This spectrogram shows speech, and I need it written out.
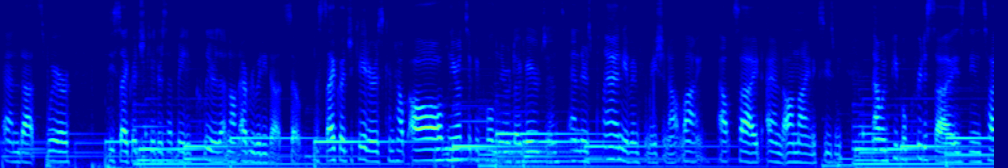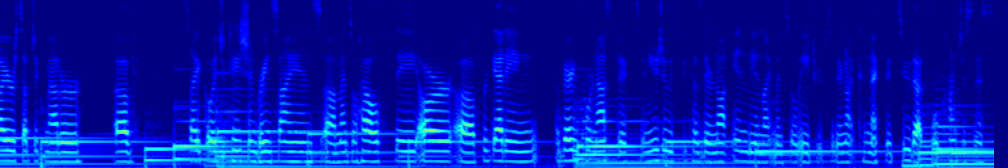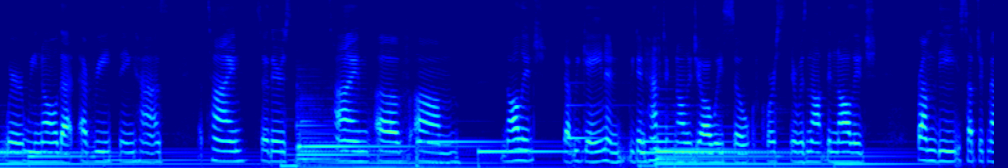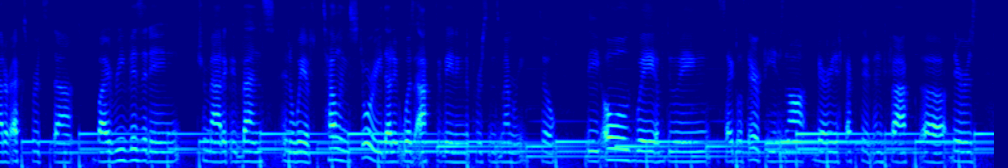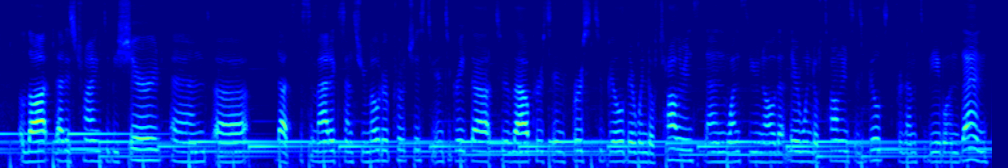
and that's where these psychoeducators have made it clear that not everybody does. So the psychoeducators can help all neurotypical, neurodivergent, and there's plenty of information outline, outside and online, excuse me. Now, when people criticize the entire subject matter of psychoeducation, brain science, uh, mental health, they are uh, forgetting a very important aspect, and usually it's because they're not in the enlightenment soul age group, so they're not connected to that full consciousness where we know that everything has a time. So there's time of um, knowledge that we gain, and we didn't have technology always, so of course there was not the knowledge from the subject matter experts that by revisiting traumatic events in a way of telling the story that it was activating the person's memory. So the old way of doing psychotherapy is not very effective. In fact, uh, there's a lot that is trying to be shared, and uh, that's the somatic sensory motor approaches to integrate that to allow person first to build their window of tolerance. Then, once you know that their window of tolerance is built for them to be able, and then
